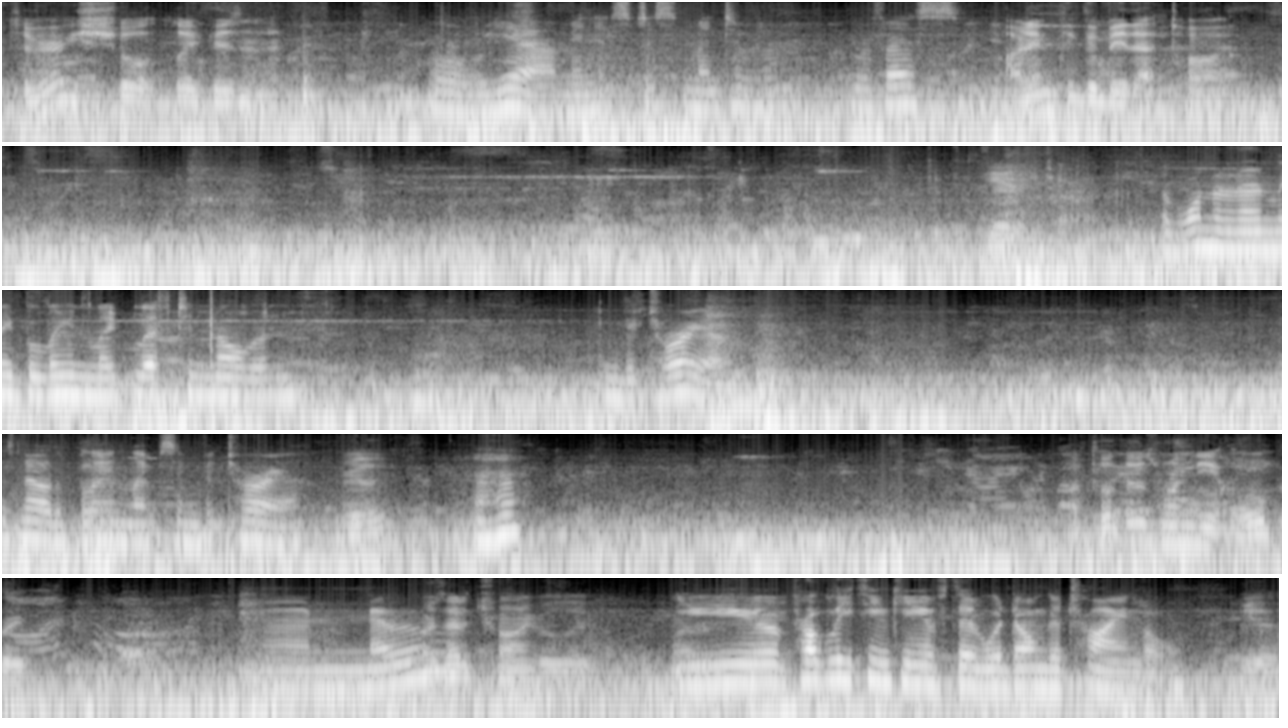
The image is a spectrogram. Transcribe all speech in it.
It's a very short loop, isn't it? Oh yeah, I mean it's just meant to reverse. I didn't think it'd be that tight. Very tight. The one and only balloon loop left in Melbourne. In Victoria. There's no other balloon loops in Victoria. Really? Uh huh. I thought there was one near Albury. Uh, no. Or is that a triangle loop? You're probably thinking of the Wodonga Triangle, Yeah.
